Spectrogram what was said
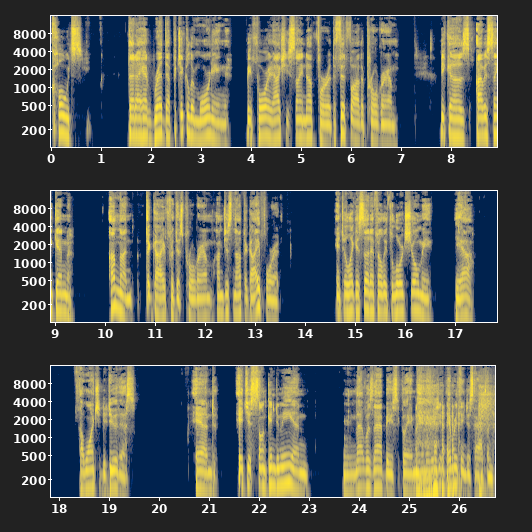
quotes that I had read that particular morning before I'd actually signed up for the Fit Father program because I was thinking, I'm not the guy for this program. I'm just not the guy for it. Until, like I said, I felt like the Lord showed me, yeah, I want you to do this. And it just sunk into me. And mm, that was that basically. I mean, everything just happened.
